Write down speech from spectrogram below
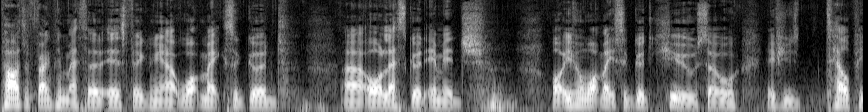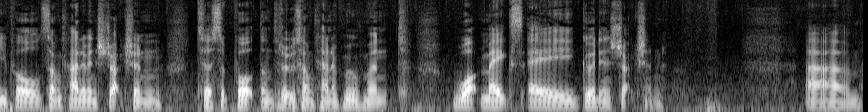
part of Franklin method is figuring out what makes a good uh, or less good image, or even what makes a good cue. So if you tell people some kind of instruction to support them through some kind of movement, what makes a good instruction? Um,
